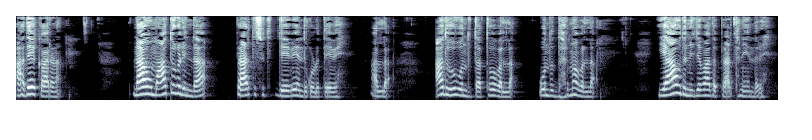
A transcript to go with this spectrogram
ಅದೇ ಕಾರಣ, ನಾವು ಮಾತುಗಳಿಂದ ಪ್ರಾರ್ಥಿಸುತ್ತಿದ್ದೇವೆ ಎಂದುಕೊಳ್ಳುತ್ತೇವೆ. ಅಲ್ಲ, ಅದು ಒಂದು ತತ್ವವಲ್ಲ, ಒಂದು ಧರ್ಮವಲ್ಲ. ಯಾವುದು ನಿಜವಾದ ಪ್ರಾರ್ಥನೆ ಎಂದರೆ,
